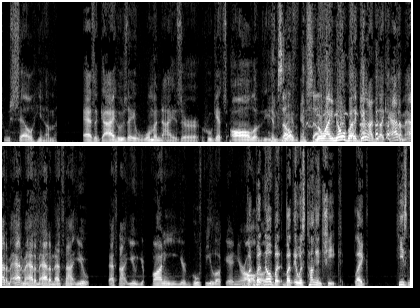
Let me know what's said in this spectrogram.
to sell him as a guy who's a womanizer who gets all of these Himself? whim- Himself. No, I know, but again, I'd be like, Adam, Adam, Adam, Adam, Adam. That's not you. That's not you. You're funny. You're goofy looking. You're all. but but those- no, but but it was tongue in cheek. Like he's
